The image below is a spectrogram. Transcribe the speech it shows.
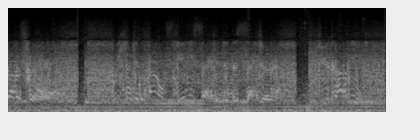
on its. We can get bounced any second in this sector. Do you copy?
